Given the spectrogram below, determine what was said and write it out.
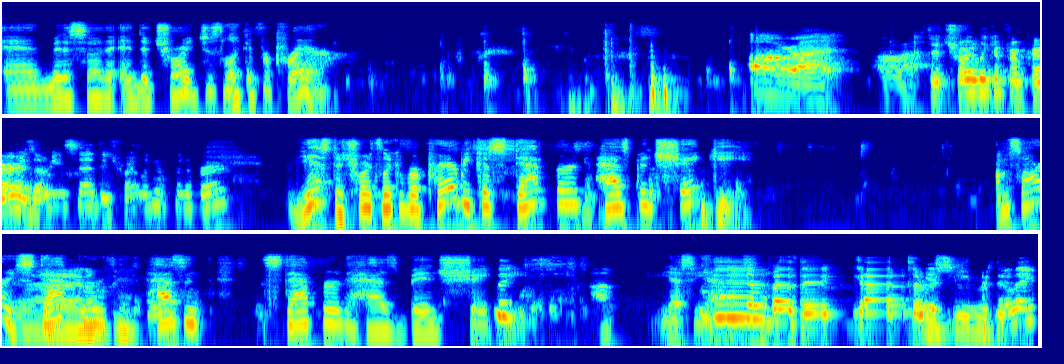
and Minnesota and Detroit just looking for prayer. All right. All right. Detroit looking for prayer. Is that what you said? Detroit looking for the prayer? Yes, Detroit's looking for prayer because Stafford has been shaky. I'm sorry, Yeah, Stafford hasn't. Stafford has been shaky. Uh, yes, he has. Yeah, but they got the receivers. They like,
